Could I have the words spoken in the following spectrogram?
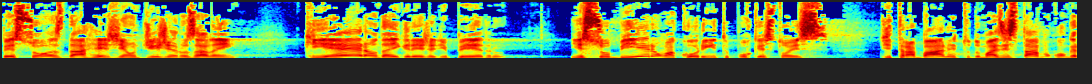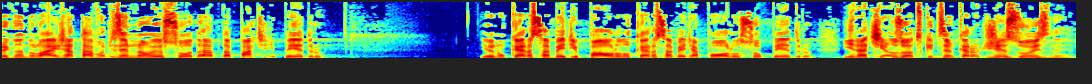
pessoas da região de Jerusalém, que eram da igreja de Pedro, e subiram a Corinto por questões de trabalho e tudo mais, estavam congregando lá e já estavam dizendo, não, eu sou da, da parte de Pedro. Eu não quero saber de Paulo, não quero saber de Apolo, eu sou Pedro. E ainda tinha os outros que diziam que eram de Jesus, né?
